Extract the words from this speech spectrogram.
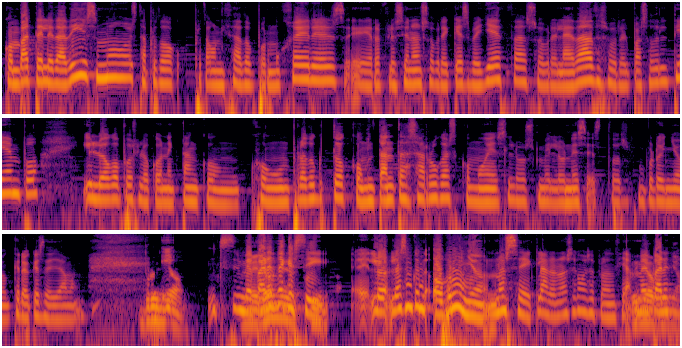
combate al edadismo, está protagonizado por mujeres, eh, reflexionan sobre qué es belleza, sobre la edad, sobre el paso del tiempo y luego pues lo conectan con, con un producto con tantas arrugas como es los melones estos, bruño, creo que se llaman. Bruñó. Sí, me parece que sí. Eh, lo, lo has O Bruño, no sé, claro, no sé cómo se pronuncia. me Bruñó, parece.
